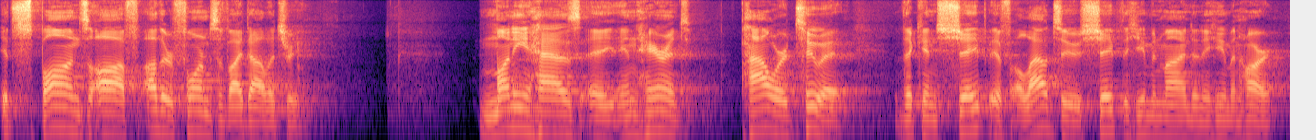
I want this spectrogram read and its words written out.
it spawns off other forms of idolatry. Money has an inherent power to it that can shape, if allowed to, shape the human mind and the human heart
